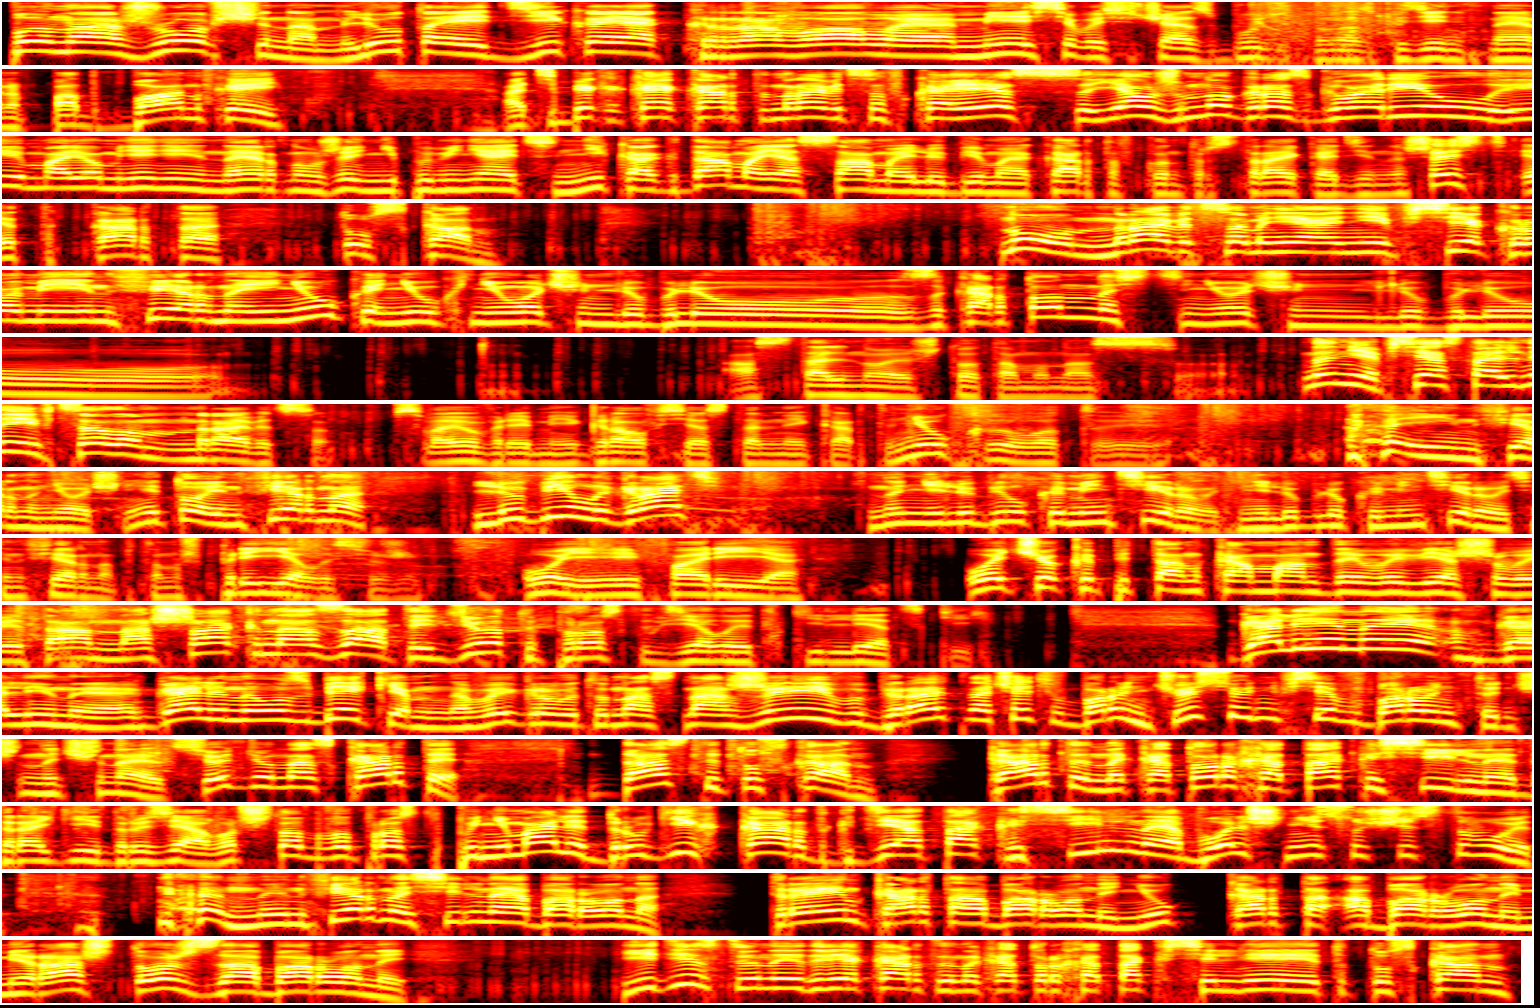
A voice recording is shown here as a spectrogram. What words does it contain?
поножовщина. Лютая, дикая, кровавая месиво сейчас будет у нас где-нибудь, наверное, под банкой. А тебе какая карта нравится в КС? Я уже много раз говорил, и мое мнение, наверное, уже не поменяется никогда. Моя самая любимая карта в Counter-Strike 1.6 это карта Тускан. Ну, нравятся мне они все, кроме Инферно и Нюка. Нюк не очень люблю за картонность, не очень люблю остальное, что там у нас... Ну не, все остальные в целом нравятся. В свое время играл все остальные карты. Нюк вот и, и Инферно не очень. И то Инферно любил играть, но не любил комментировать. Не люблю комментировать Инферно, потому что приелось уже. Ой, эйфория. Ой, что капитан команды вывешивает, а? На шаг назад идет и просто делает килецкий. Галины, Галины, Галины узбеки выигрывают у нас ножи и выбирают начать в обороне. Чего сегодня все в обороне-то начинают? Сегодня у нас карты Dust и Tuscan. Карты, на которых атака сильная, дорогие друзья. Вот чтобы вы просто понимали, других карт, где атака сильная, больше не существует. на Инферно сильная оборона. Трейн — карта обороны. Nuke — карта обороны. Мираж тоже за обороной. Единственные две карты, на которых атака сильнее, это Tuscan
